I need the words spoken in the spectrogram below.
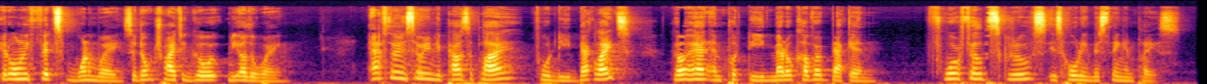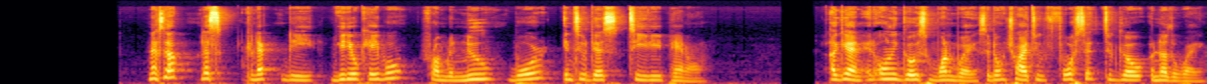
It only fits one way, so don't try to go the other way. After inserting the power supply for the backlights, go ahead and put the metal cover back in. Four Phillips screws is holding this thing in place. Next up, let's connect the video cable from the new board into this TV panel. Again, it only goes one way, so don't try to force it to go another way.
